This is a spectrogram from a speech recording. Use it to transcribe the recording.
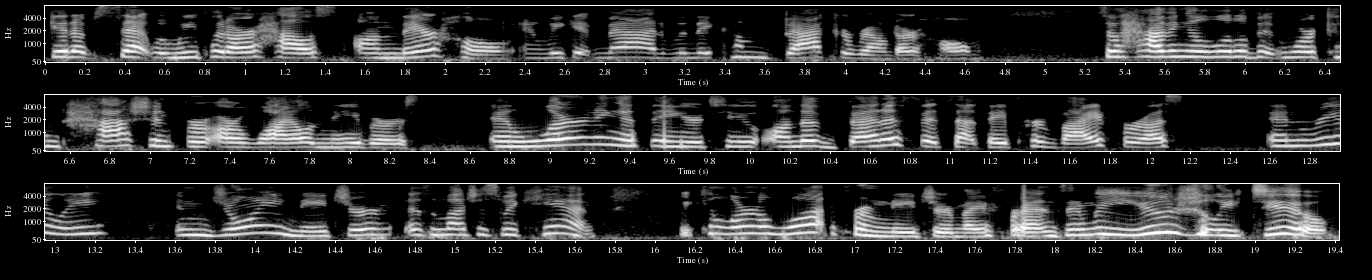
get upset when we put our house on their home and we get mad when they come back around our home. So, having a little bit more compassion for our wild neighbors and learning a thing or two on the benefits that they provide for us and really enjoying nature as much as we can. We can learn a lot from nature, my friends, and we usually do.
